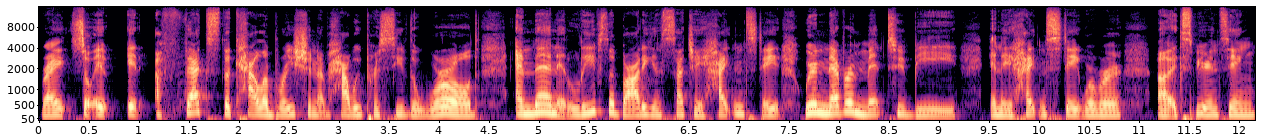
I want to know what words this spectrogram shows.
right? So, it, it affects the calibration of how we perceive the world. And then it leaves the body in such a heightened state. We're never meant to be in a heightened state where we're uh, experiencing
